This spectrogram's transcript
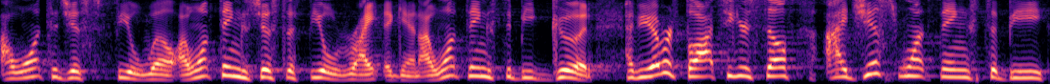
I want to just feel well. I want things just to feel right again. I want things to be good. Have you ever thought to yourself, I just want things to be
